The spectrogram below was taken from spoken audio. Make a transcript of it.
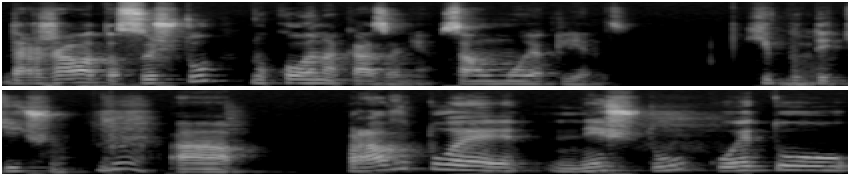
държавата също, но кой е наказания? Само моя клиент. Хипотетично. Да. А, правото е нещо, което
